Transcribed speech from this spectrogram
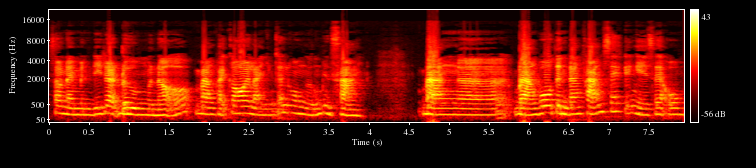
sau này mình đi ra đường mình ở. Bạn phải coi là những cái ngôn ngữ mình xài. Bạn à, bạn vô tình đang phán xét cái nghề xe ôm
